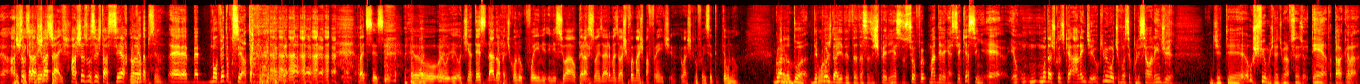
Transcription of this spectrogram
É, a, Eu sei chance, que ela a, veio lá chance, atrás. a chance de você estar certo 90%. é, é, é 90%. Pode ser sim. Eu, eu, eu tinha até esse dado, rapaz, de quando foi ini- iniciou operações aéreas, mas eu acho que foi mais pra frente. Eu acho que não foi em 71, não. Agora, Entendeu? doutor, depois daí dessa- dessas experiências, o senhor foi para uma delegacia que, assim, é, eu, um- uma das coisas que, além de. O que me motivou a ser policial, além de, de ter os filmes né, de 1980, tal, aquela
